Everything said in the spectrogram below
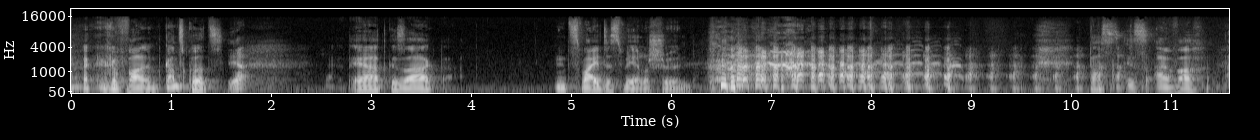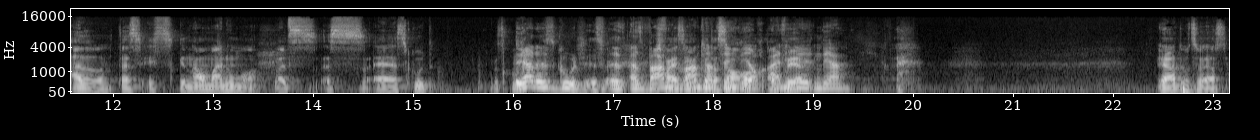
gefallen. Ganz kurz. Ja. Er hat gesagt, ein zweites wäre schön. das ist einfach, also das ist genau mein Humor, weil es es, äh, ist gut. Ist gut. Ja, das ist gut. Es, es, waren, Ich weiß nicht, waren tatsächlich au- auch einige in der. Ja, du zuerst.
